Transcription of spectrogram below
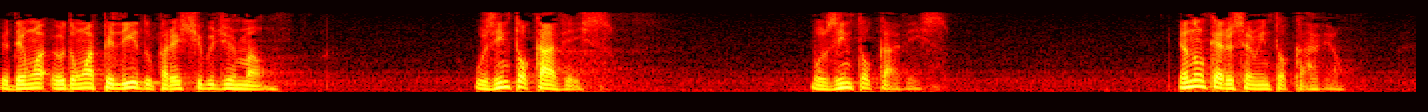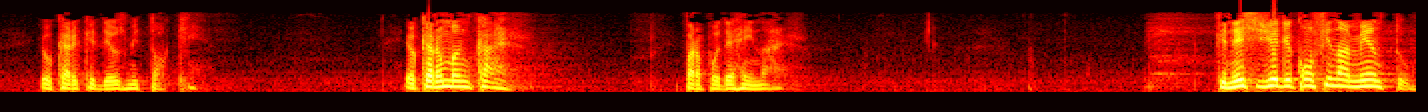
Eu, dei um, eu dou um apelido para esse tipo de irmão: os intocáveis. Os intocáveis. Eu não quero ser um intocável. Eu quero que Deus me toque. Eu quero mancar para poder reinar. Que nesse dia de confinamento,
